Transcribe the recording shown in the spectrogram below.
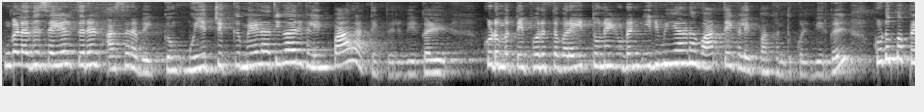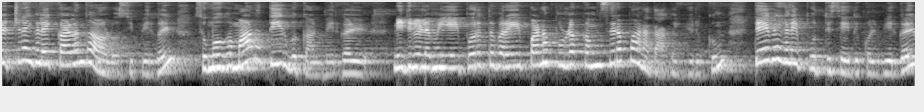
உங்களது செயல்திறன் அசர வைக்கும் முயற்சிக்கு மேலதிகாரிகளின் பாராட்டை பெறுவீர்கள். குடும்பத்தை பொறுத்தவரை துணையுடன் இனிமையான வார்த்தைகளை பகிர்ந்து கொள்வீர்கள். குடும்ப பிரச்சனைகளை கலந்து ஆலோசிப்பீர்கள். சுமூகமான தீர்வு காண்பீர்கள். நிதி நிலைமையை பொறுத்தவரை பணப்புழக்கம் சிறப்பானதாக இருக்கும். தேவைகளை பூர்த்தி செய்து கொள்வீர்கள்.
